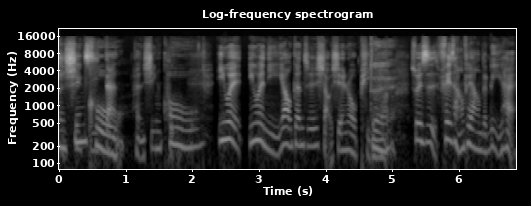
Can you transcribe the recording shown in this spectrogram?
很辛苦，很辛苦，因为因为你要跟这些小鲜肉拼嘛，所以是非常非常的厉害。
